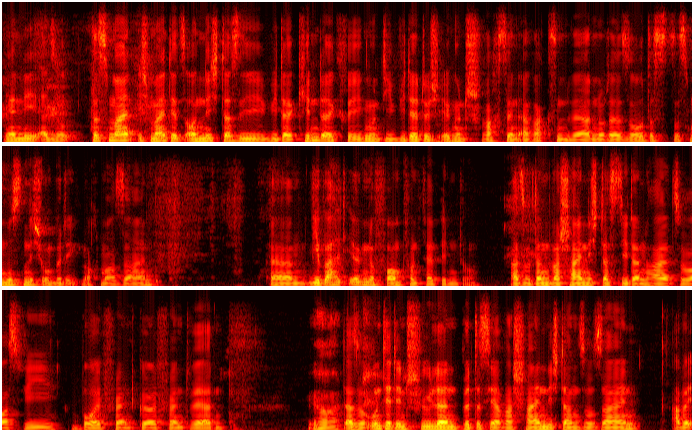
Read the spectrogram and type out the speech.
Ja, nee, also das meint, ich meinte jetzt auch nicht, dass sie wieder Kinder kriegen und die wieder durch irgendeinen Schwachsinn erwachsen werden oder so. Das, das muss nicht unbedingt nochmal sein. Ähm, aber halt irgendeine Form von Verbindung. Also dann wahrscheinlich, dass die dann halt sowas wie Boyfriend, Girlfriend werden. ja, Also unter den Schülern wird es ja wahrscheinlich dann so sein. Aber,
